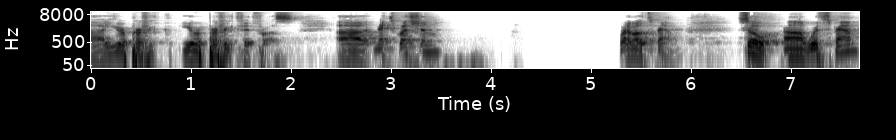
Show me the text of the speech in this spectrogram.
uh, you're a perfect, you're a perfect fit for us. Uh, next question. What about spam? So uh, with spam,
